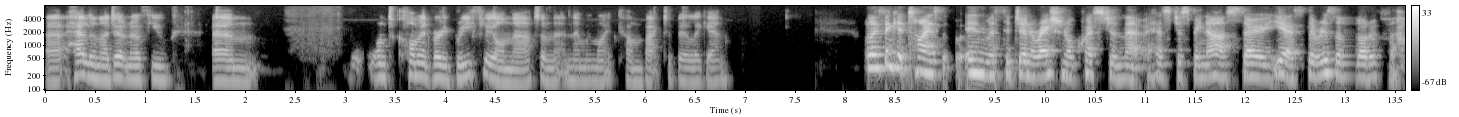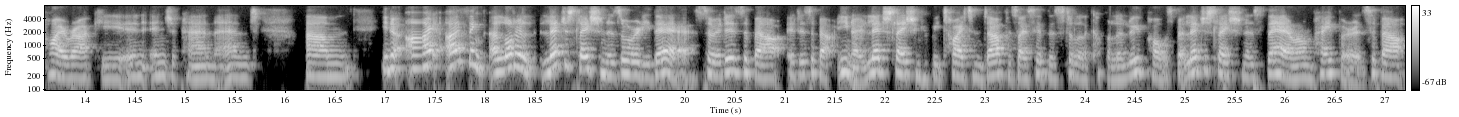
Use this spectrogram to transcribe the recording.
Uh, Helen, I don't know if you um, want to comment very briefly on that, and, and then we might come back to Bill again. Well, I think it ties in with the generational question that has just been asked. So, yes, there is a lot of hierarchy in, in Japan. And, um, you know, I, I think a lot of legislation is already there. So it is about, it is about, you know, legislation could be tightened up. As I said, there's still a couple of loopholes, but legislation is there on paper. It's about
